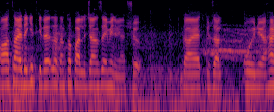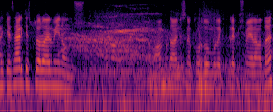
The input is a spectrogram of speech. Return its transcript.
o hatayı da gitgide zaten toparlayacağınıza eminim ya. Şu gayet güzel oynuyor. Herkes herkes Survivor main olmuş. Tamam. Daha öncesinde kurduğum buradaki trap işime yaramadı.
